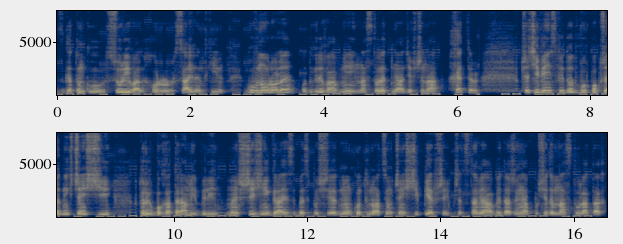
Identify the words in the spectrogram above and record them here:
z gatunku Survival Horror Silent Hill. Główną rolę odgrywa w niej nastoletnia dziewczyna Heather. W przeciwieństwie do dwóch poprzednich części, których bohaterami byli mężczyźni, gra jest bezpośrednią kontynuacją części pierwszej. Przedstawia wydarzenia po 17 latach,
